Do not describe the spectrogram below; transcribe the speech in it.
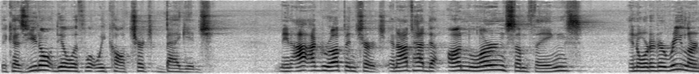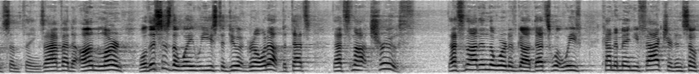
because you don't deal with what we call church baggage. I mean, I, I grew up in church and I've had to unlearn some things in order to relearn some things. I've had to unlearn, well, this is the way we used to do it growing up, but that's, that's not truth. That's not in the Word of God. That's what we've kind of manufactured. And so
